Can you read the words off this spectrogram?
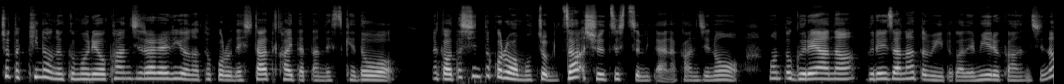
ちょっと木のぬくもりを感じられるようなところでしたって書いてあったんですけど、なんか私のところはもうちょっとザ手術室みたいな感じの、ほんとグレアな、グレイズアナトミーとかで見る感じの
